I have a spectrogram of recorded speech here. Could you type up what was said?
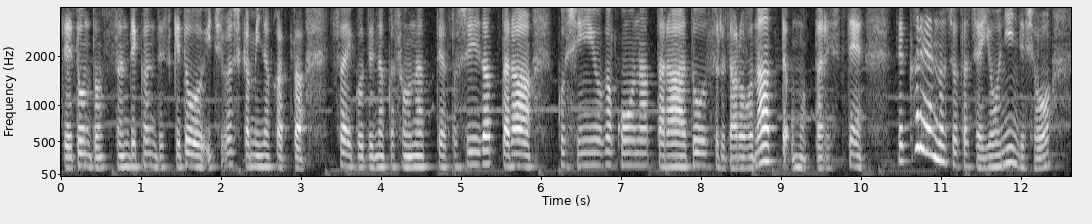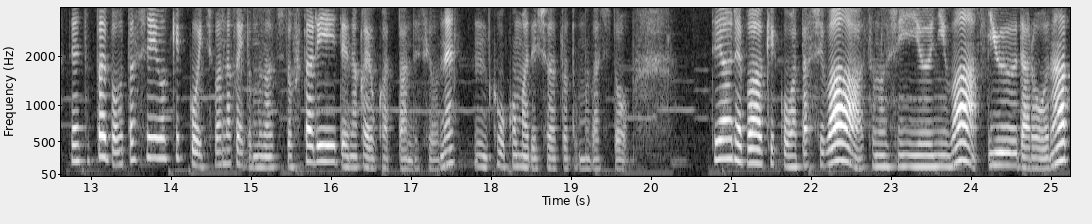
なくてどんどん進んでいくんですけど1話しか見なかった最後でなんかそうなって私だったらこう親友がこうなったらどうするだろうなって思ったりしてで彼の女たちは4人でしょ？で例えば私は結構一番仲いい友達と2人で仲良かったんですよね、うん、高校まで一緒だった友達と。であれば結構私はその親友には言うだろうなっ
